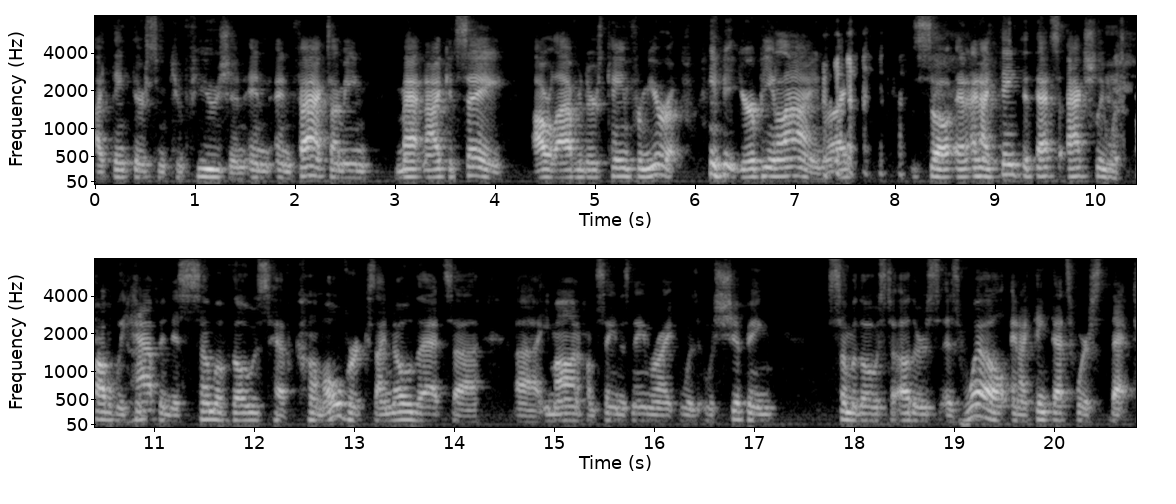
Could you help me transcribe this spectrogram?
I think there's some confusion. And in fact, I mean, Matt and I could say our lavenders came from Europe, European line, right? so, and, and I think that that's actually what's probably happened is some of those have come over because I know that uh, uh, Iman, if I'm saying his name right, was was shipping some of those to others as well, and I think that's where that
